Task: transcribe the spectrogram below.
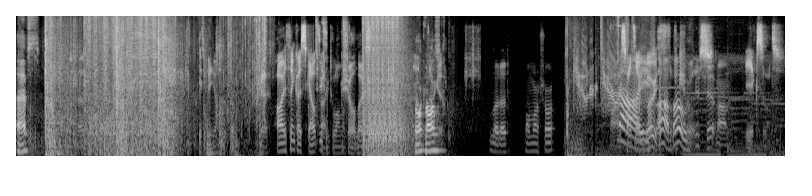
Apps. It's beyond the film. Okay. I think I scout tagged one. short the- both. Short last. Okay. Loaded. One more short. Nice. I'll take both. Ah, both. Good shit, man. Excellent.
